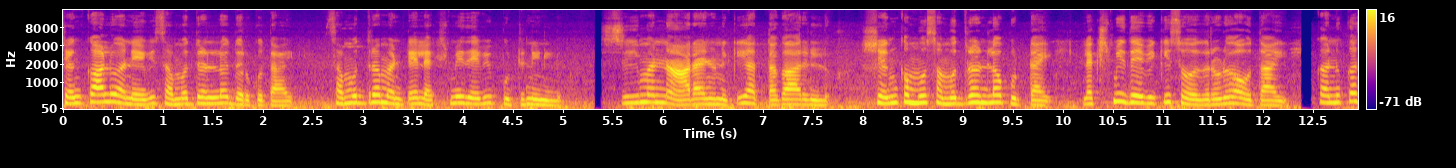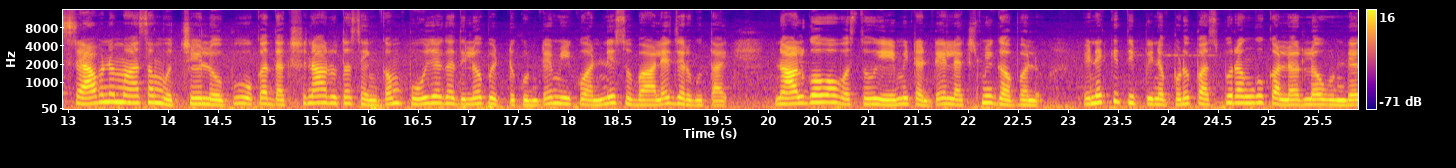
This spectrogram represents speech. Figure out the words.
శంఖాలు అనేవి సముద్రంలో దొరుకుతాయి. సముద్రం అంటే లక్ష్మీదేవి పుట్టినిల్లు. శ్రీమన్నారాయణునికి అత్తగారిల్లు. శంఖము సముద్రంలో పుట్టాయి. లక్ష్మీదేవికి సోదరుడు అవుతాయి. కనుక శ్రావణ మాసం వచ్చేలోపు ఒక దక్షిణారుత శంఖం పూజ గదిలో పెట్టుకుంటే మీకు అన్ని శుభాలే జరుగుతాయి. నాలుగవ వస్తువు ఏమిటంటే లక్ష్మీ గవ్వలు. వెనక్కి తిప్పినప్పుడు పసుపు రంగు కలర్లో ఉండే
